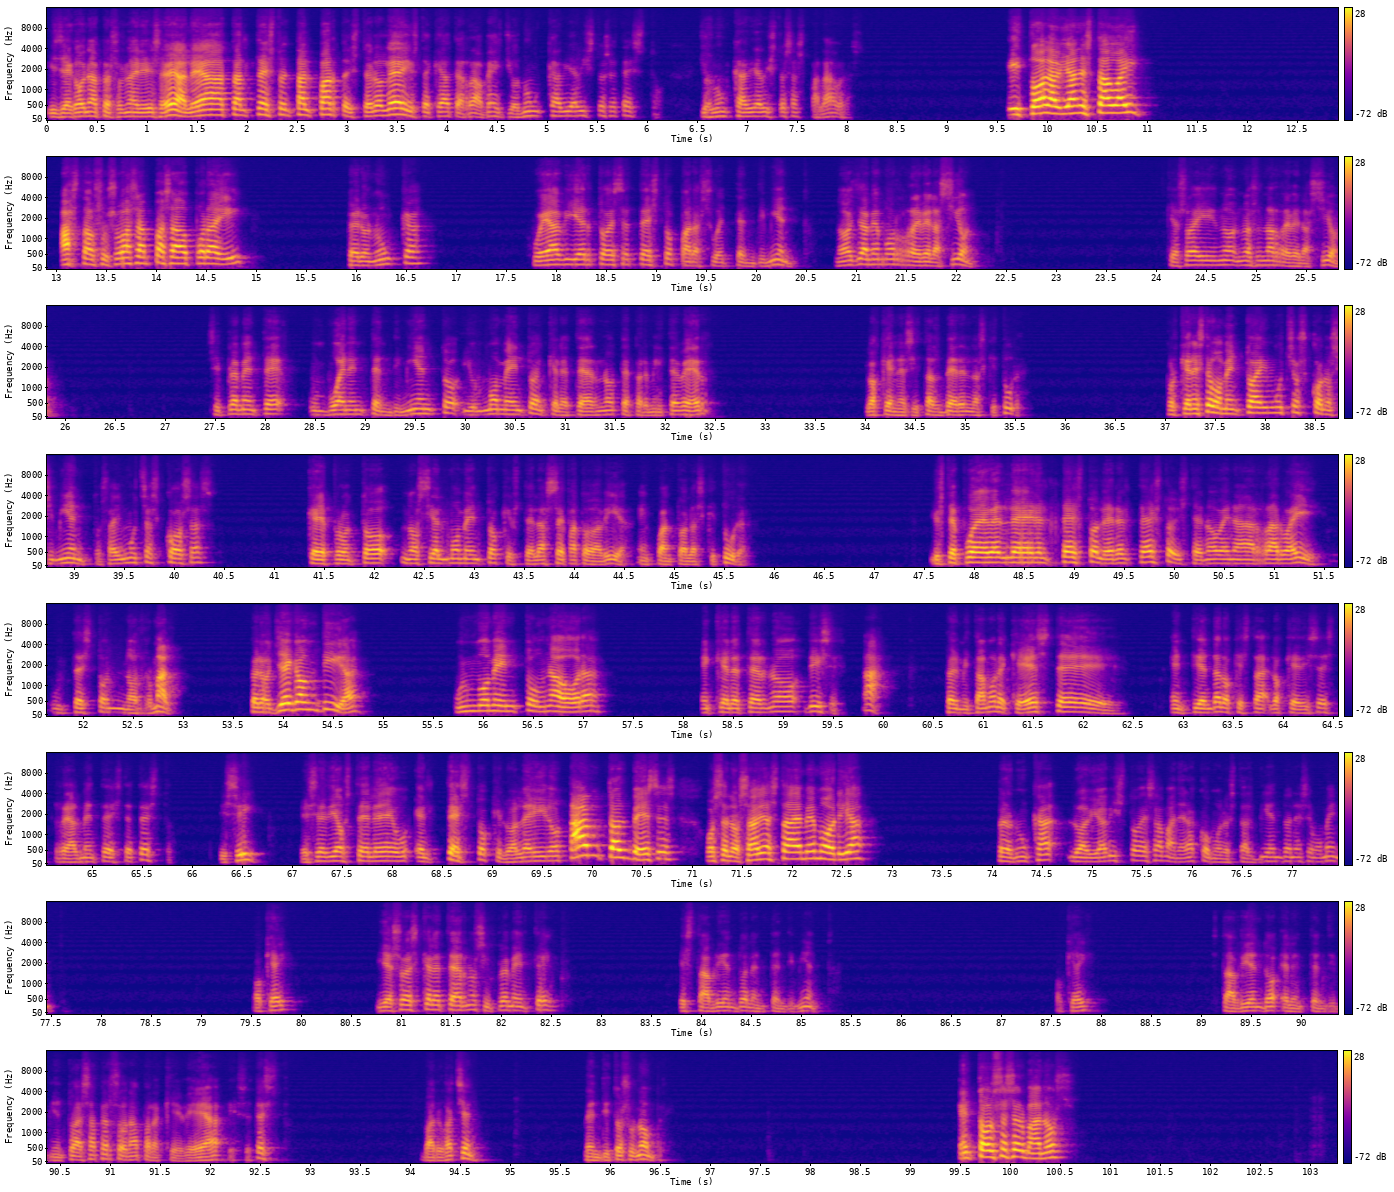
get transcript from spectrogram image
y llega una persona y le dice, vea, lea tal texto en tal parte, y usted lo lee y usted queda aterrado. Ve, yo nunca había visto ese texto. Yo nunca había visto esas palabras. Y todavía han estado ahí. Hasta sus ojos han pasado por ahí, pero nunca fue abierto ese texto para su entendimiento. No llamemos revelación, que eso ahí no, no es una revelación. Simplemente un buen entendimiento y un momento en que el Eterno te permite ver lo que necesitas ver en la escritura. Porque en este momento hay muchos conocimientos, hay muchas cosas que de pronto no sea el momento que usted las sepa todavía en cuanto a la escritura. Y usted puede ver, leer el texto, leer el texto y usted no ve nada raro ahí, un texto normal. Pero llega un día, un momento, una hora en que el Eterno dice, ah, permitámosle que éste entienda lo que está, lo que dice realmente este texto. Y sí, ese día usted lee el texto que lo ha leído tantas veces o se lo sabe hasta de memoria, pero nunca lo había visto de esa manera como lo estás viendo en ese momento. ¿Ok? Y eso es que el Eterno simplemente está abriendo el entendimiento. ¿Ok? Está abriendo el entendimiento a esa persona para que vea ese texto. Baruch Bendito su nombre. Entonces, hermanos,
